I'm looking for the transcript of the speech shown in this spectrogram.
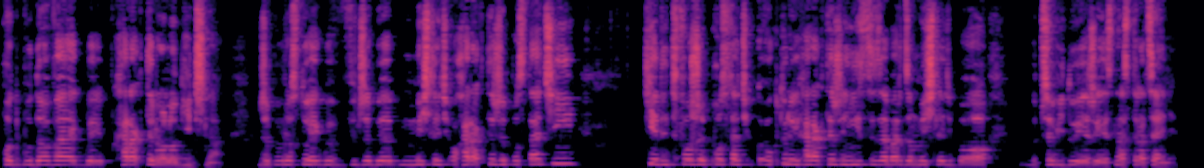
podbudowa jakby charakterologiczna, że po prostu jakby, żeby myśleć o charakterze postaci, kiedy tworzę postać, o której charakterze nie chcę za bardzo myśleć, bo przewiduję, że jest na stracenie.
